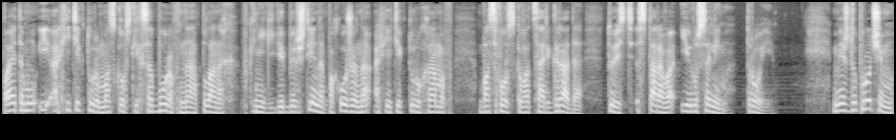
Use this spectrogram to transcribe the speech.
Поэтому и архитектура московских соборов на планах в книге Герберштейна похожа на архитектуру храмов Босфорского Царьграда, то есть Старого Иерусалима, Трои. Между прочим,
